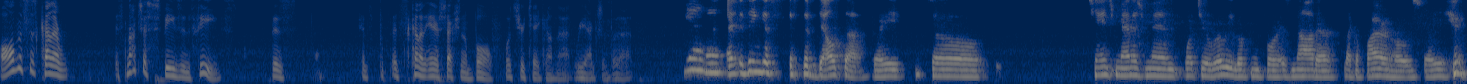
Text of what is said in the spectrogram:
all this is kind of, it's not just speeds and feeds. There's, it's, it's kind of the intersection of both. What's your take on that, reaction to that? Yeah, I think it's, it's the delta, right? So change management, what you're really looking for is not a like a fire hose, right?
